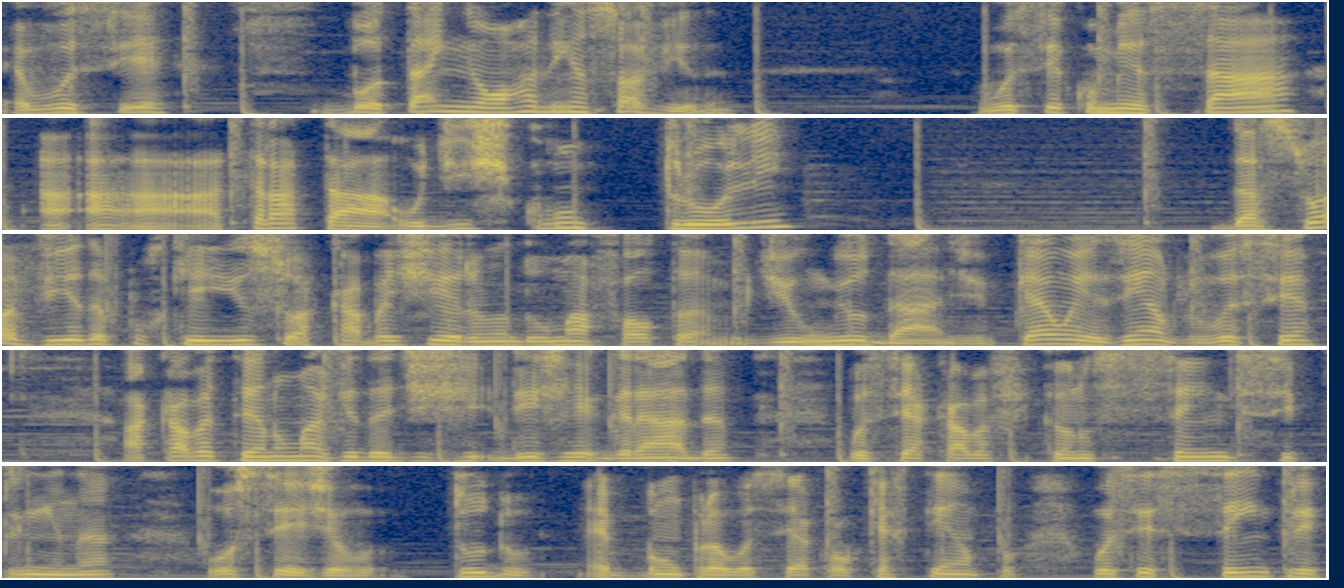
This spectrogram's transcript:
é você botar em ordem a sua vida. Você começar a, a, a tratar o descontrole da sua vida, porque isso acaba gerando uma falta de humildade. Quer um exemplo? Você acaba tendo uma vida desregrada, você acaba ficando sem disciplina, ou seja, tudo é bom para você a qualquer tempo, você sempre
